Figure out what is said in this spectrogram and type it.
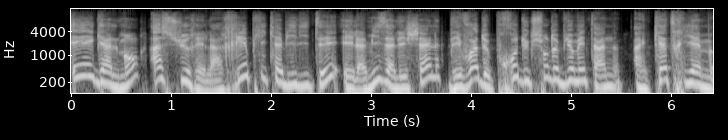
également assurer la réplicabilité et la mise à l'échelle des voies de production de biométhane. Un quatrième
